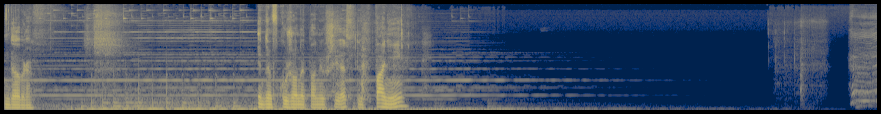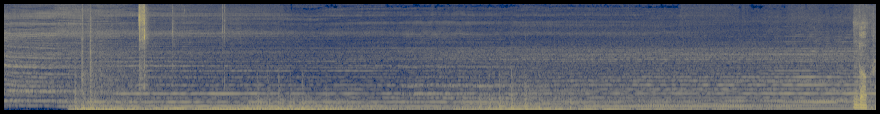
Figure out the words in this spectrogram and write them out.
Dobra. Jeden wkurzony pan już jest, lub pani. Dobra.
